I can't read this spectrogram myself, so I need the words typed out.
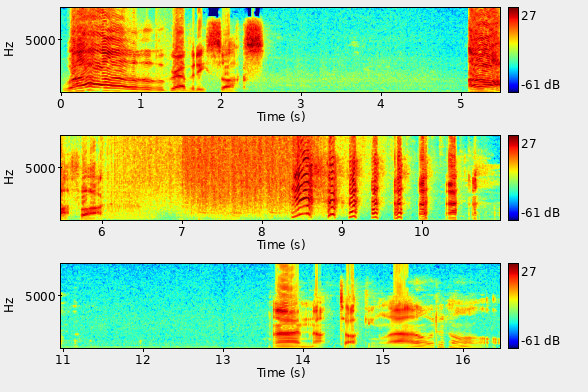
Whoa! Gravity sucks. Ah, fuck. I'm not talking loud at all.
